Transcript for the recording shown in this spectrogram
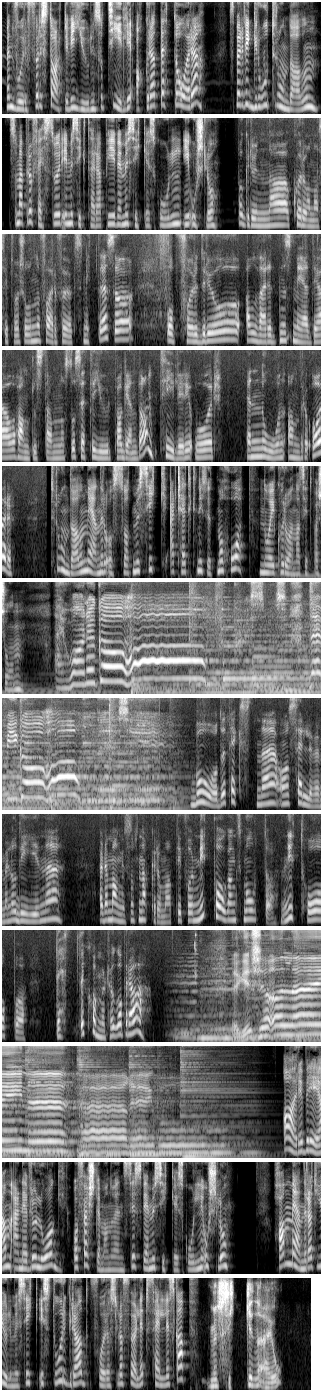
Men hvorfor starter vi julen så tidlig akkurat dette året? spør vi Gro Trondalen, som er professor i musikkterapi ved Musikkhøgskolen i Oslo. Pga. koronasituasjonen og fare for økt smitte, så oppfordrer jo all verdens media og handelsstanden oss til å sette jul på agendaen tidligere i år enn noen andre år. Trondalen mener også at musikk er tett knyttet med håp nå i koronasituasjonen. Både tekstene og selve melodiene er det mange som snakker om at de får nytt pågangsmot og nytt håp, og dette kommer til å gå bra. Jeg er ikke aleine her. Are Brean er nevrolog og førsteamanuensis ved Musikkhøgskolen i Oslo. Han mener at julemusikk i stor grad får oss til å føle et fellesskap. Musikken er jo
